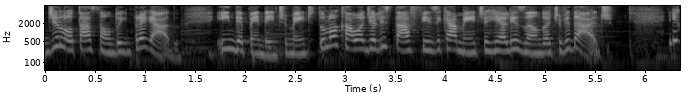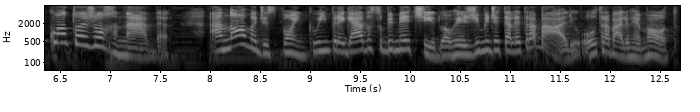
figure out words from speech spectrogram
de lotação do empregado, independentemente do local onde ele está fisicamente realizando a atividade. E quanto à jornada? A norma dispõe que o empregado submetido ao regime de teletrabalho ou trabalho remoto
